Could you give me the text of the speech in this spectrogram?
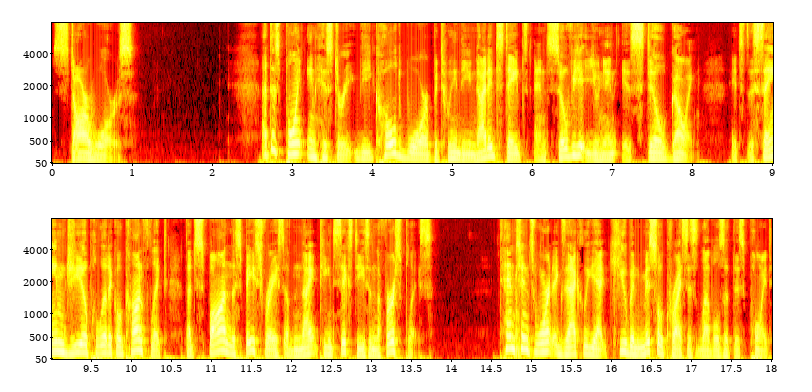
Star Wars. At this point in history, the Cold War between the United States and Soviet Union is still going. It's the same geopolitical conflict that spawned the space race of the 1960s in the first place. Tensions weren't exactly at Cuban Missile Crisis levels at this point,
